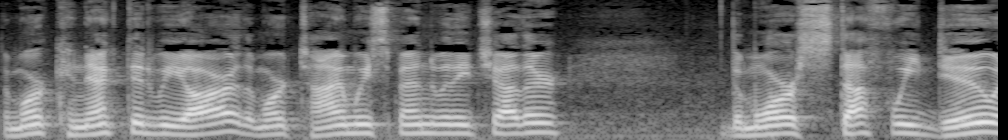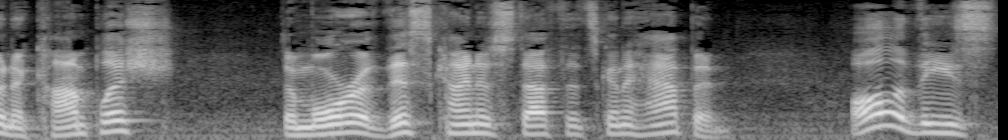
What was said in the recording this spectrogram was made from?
the more connected we are, the more time we spend with each other, the more stuff we do and accomplish, the more of this kind of stuff that's going to happen. All of these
